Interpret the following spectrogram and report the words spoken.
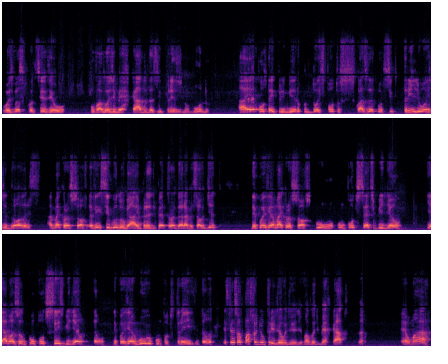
Hoje, você, quando você vê o, o valor de mercado das empresas no mundo, a Apple está em primeiro com 2 pontos, quase 2,5 trilhões de dólares. A Microsoft vem em segundo lugar, a empresa de petróleo da Arábia Saudita. Depois vem a Microsoft com 1,7 bilhão e a Amazon com 1,6 bilhão. Então, depois vem a Google com 1,3. Então, esse pessoal passou de um trilhão de, de valor de mercado. Né? É, uma,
